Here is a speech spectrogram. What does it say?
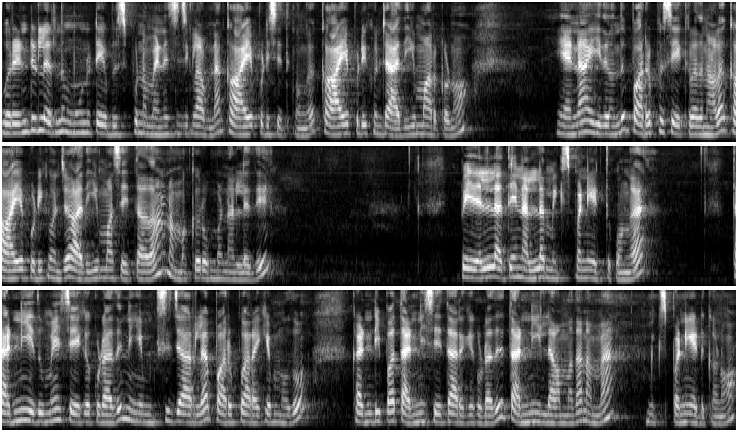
ஒரு ரெண்டுலேருந்து மூணு டேபிள் ஸ்பூன் நம்ம என்ன செஞ்சுக்கலாம் அப்படின்னா காயப்பொடி சேர்த்துக்கோங்க. காயப்பொடி கொஞ்சம் அதிகமாக இருக்கணும். ஏன்னா இது வந்து பருப்பு சேர்க்குறதுனால காயப்பொடி கொஞ்சம் அதிகமாக சேர்த்தா தான் நமக்கு ரொம்ப நல்லது. இப்போ எல்லாத்தையும் நல்லா மிக்ஸ் பண்ணி எடுத்துக்கோங்க. தண்ணி எதுவுமே சேர்க்கக்கூடாது. நீங்கள் மிக்ஸி ஜாரில் பருப்பு அரைக்கும் போதும் கண்டிப்பாக தண்ணி சேர்த்து அரைக்கக்கூடாது. தண்ணி இல்லாமல் தான் நம்ம மிக்ஸ் பண்ணி எடுக்கணும்.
